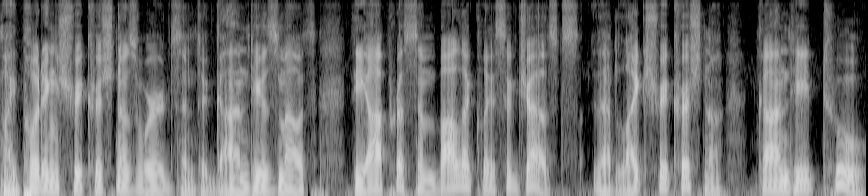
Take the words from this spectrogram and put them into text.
By putting Sri Krishna's words into Gandhi's mouth, the opera symbolically suggests that, like Sri Krishna, Gandhi too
